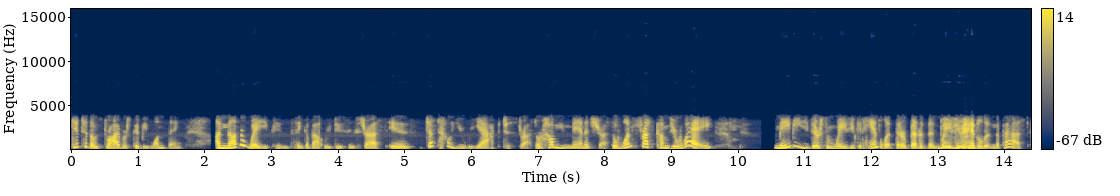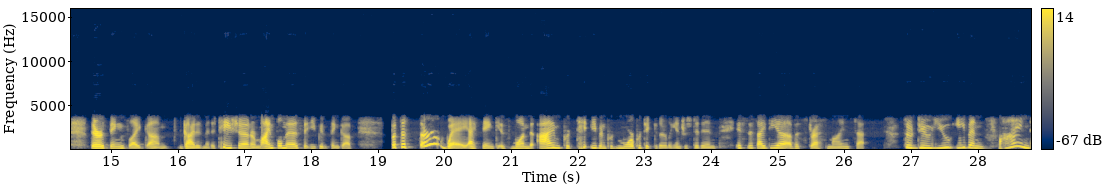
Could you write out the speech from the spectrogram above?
get to those drivers could be one thing. Another way you can think about reducing stress is just how you react to stress or how you manage stress. So once stress comes your way, maybe there's some ways you could handle it that are better than ways you handled it in the past. There are things like um, guided meditation or mindfulness that you can think of. But the third way, I think, is one that I'm even more particularly interested in, is this idea of a stress mindset. So, do you even find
